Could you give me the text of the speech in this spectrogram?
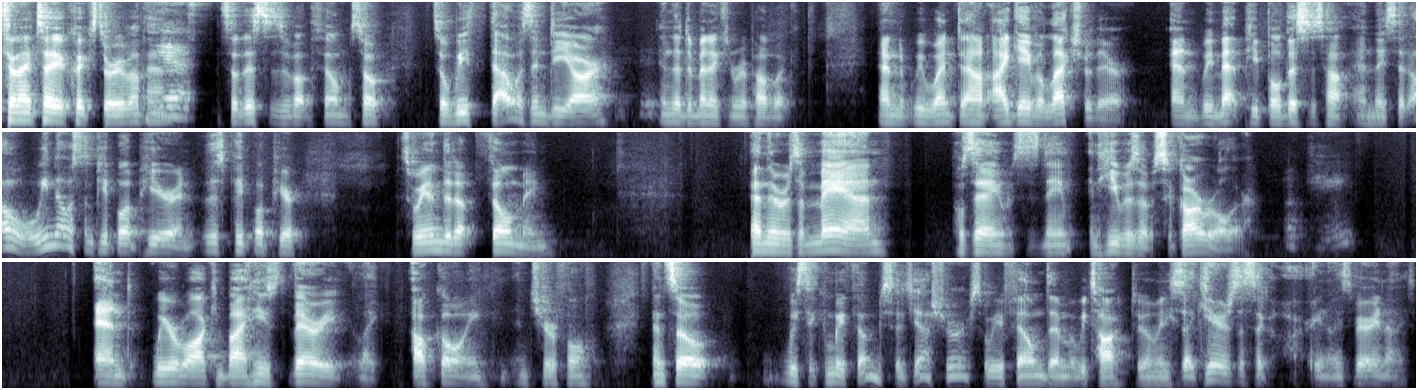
Can I tell you a quick story about that? Yes. So this is about the film. So so we that was in DR in the Dominican Republic, and we went down. I gave a lecture there, and we met people. This is how, and they said, "Oh, we know some people up here, and this people up here." So we ended up filming, and there was a man, Jose was his name, and he was a cigar roller, Okay. and we were walking by, and he's very like outgoing and cheerful, and so we said, "Can we film?" He said, "Yeah, sure." So we filmed him, and we talked to him, and he's like, "Here's the cigar," you know, he's very nice.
